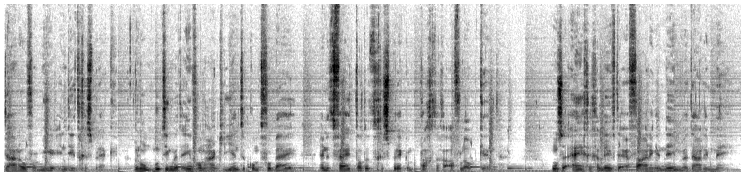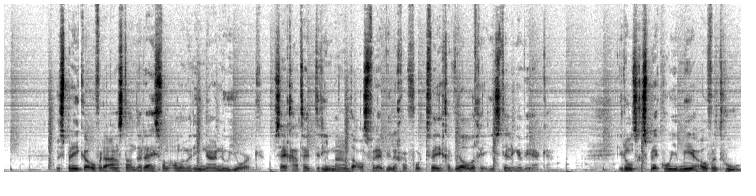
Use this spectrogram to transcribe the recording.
Daarover meer in dit gesprek. Een ontmoeting met een van haar cliënten komt voorbij en het feit dat het gesprek een prachtige afloop kende. Onze eigen geleefde ervaringen nemen we daarin mee. We spreken over de aanstaande reis van Annemarie naar New York. Zij gaat er drie maanden als vrijwilliger voor twee geweldige instellingen werken. In ons gesprek hoor je meer over het hoe,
